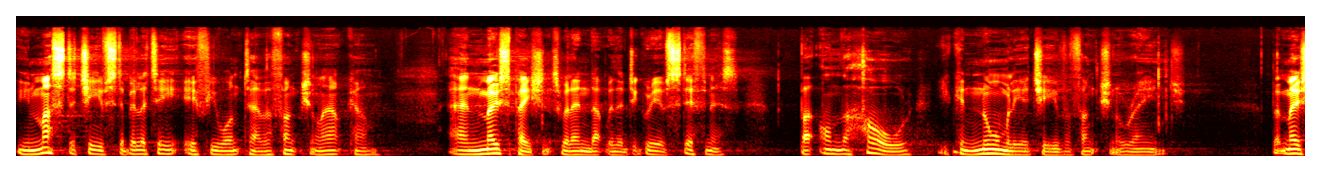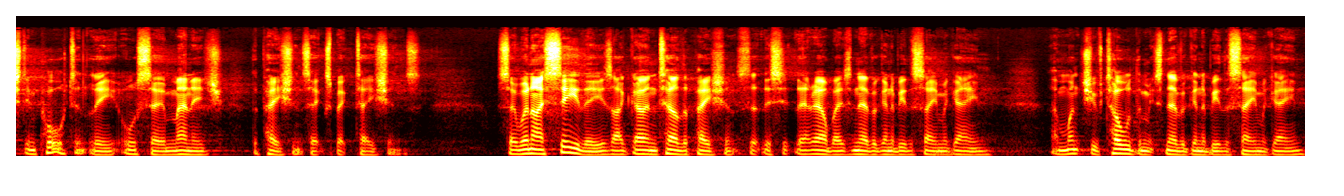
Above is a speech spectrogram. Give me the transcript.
You must achieve stability if you want to have a functional outcome. And most patients will end up with a degree of stiffness, but on the whole, you can normally achieve a functional range. but most importantly, also manage the patient's expectations. So when I see these, I go and tell the patients that this, their elbow is never going to be the same again. And once you've told them it's never going to be the same again,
